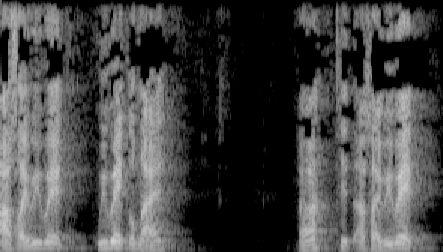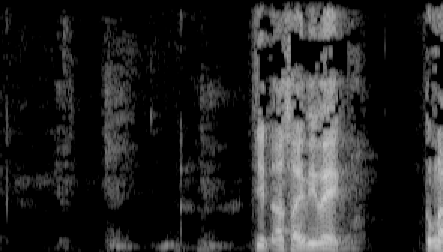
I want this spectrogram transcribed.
อาศัยวิเวก วิเวกตรงไหนอะจิตอาศัยวิเวก จิตอาศัยวิเวก ตรงไหน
